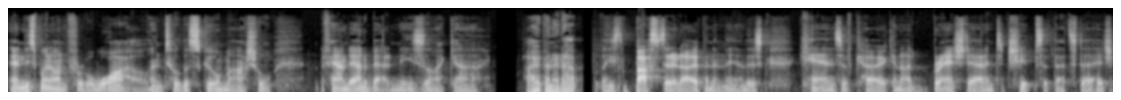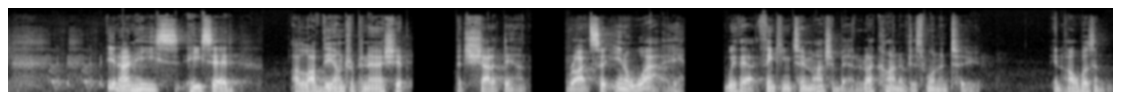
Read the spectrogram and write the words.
And this went on for a while until the school marshal found out about it. And he's like, uh, open it up. He's busted it open, and you know, there's cans of Coke. And I'd branched out into chips at that stage. You know, and he, he said, I love the entrepreneurship, but shut it down. Right. So, in a way, without thinking too much about it, I kind of just wanted to you know, I wasn't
